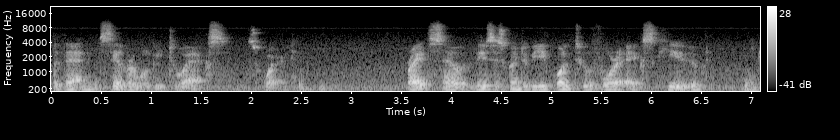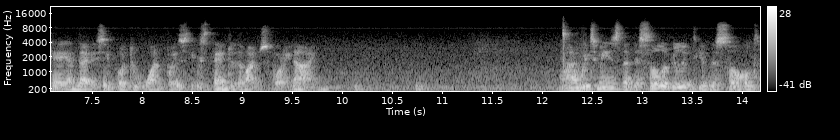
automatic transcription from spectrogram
but then silver will be 2x squared. Right, so this is going to be equal to 4x cubed, okay, and that is equal to 1.610 to the minus 49 uh, which means that the solubility of the salt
